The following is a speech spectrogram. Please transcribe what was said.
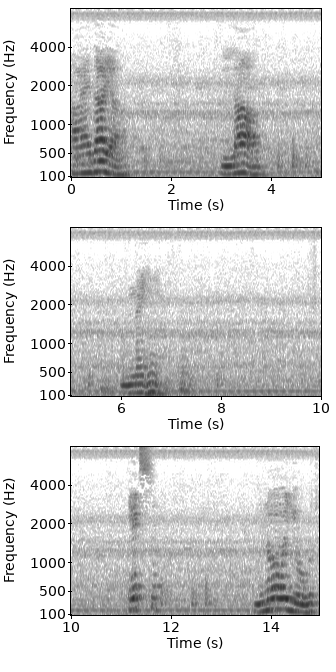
फ़ायदा या लाभ नहीं इट्स नो यूज़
